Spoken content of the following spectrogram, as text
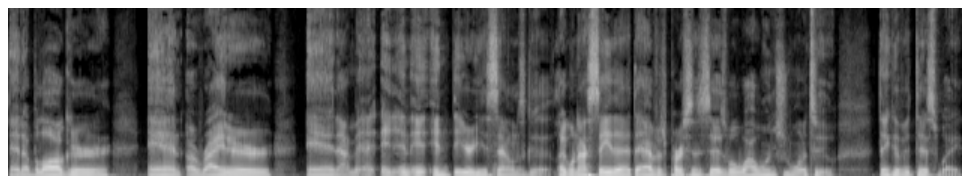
and a blogger and a writer and I mean, in, in, in theory, it sounds good. Like when I say that, the average person says, well, why wouldn't you want to? Think of it this way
